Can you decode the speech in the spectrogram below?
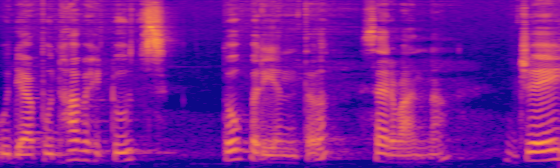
उद्या पुन्हा भेटूच. तोपर्यंत सर्वांना जय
